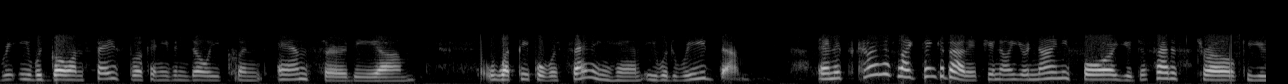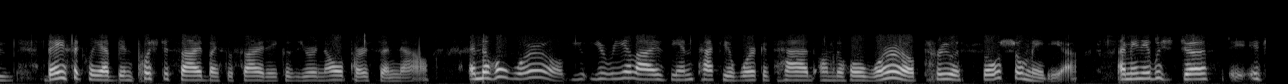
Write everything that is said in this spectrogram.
re- he would go on Facebook, and even though he couldn't answer the um what people were sending him, he would read them. And it's kind of like think about it, you know, you're 94, you just had a stroke, you basically have been pushed aside by society because you're an old person now and the whole world. You you realize the impact your work has had on the whole world through a social media. I mean, it was just it's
